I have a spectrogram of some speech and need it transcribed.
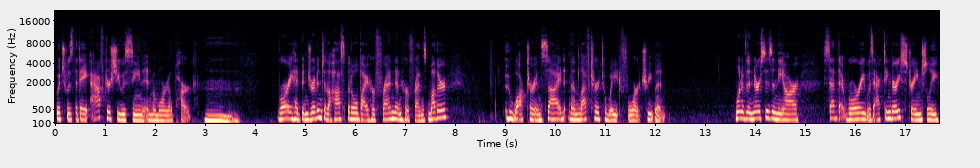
which was the day after she was seen in Memorial Park. Hmm. Rori had been driven to the hospital by her friend and her friend's mother, who walked her inside, then left her to wait for treatment. One of the nurses in the R said that Rori was acting very strangely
